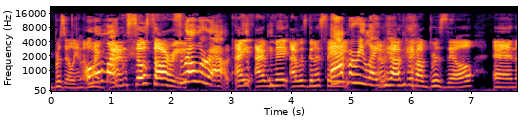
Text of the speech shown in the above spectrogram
Brazilian. Oh, Oh my, my- I'm so sorry. Throw her out. I I may I was gonna say At Marie I'm Lightning. talking about Brazil and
